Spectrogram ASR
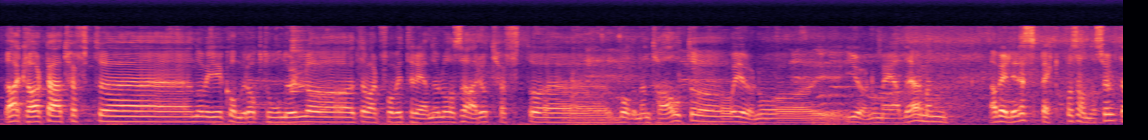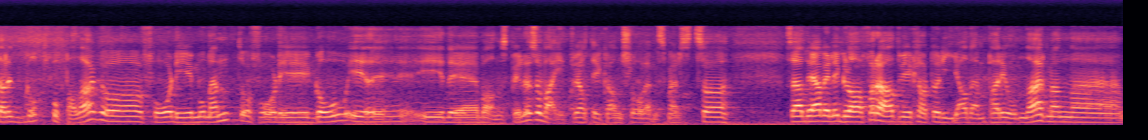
Det er klart det er tøft eh, når vi kommer opp 2-0 og etter hvert får vi 3-0. og Så er det jo tøft eh, både mentalt å, gjøre, gjøre noe med det. Men jeg har veldig respekt for Sandnes Ulf. Det er et godt fotballag. og Får de moment og får de go i, i det banespillet, så veit vi at de kan slå hvem som helst. Så så det jeg er veldig glad for, er at vi klarte å ri av den perioden der. Men uh,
